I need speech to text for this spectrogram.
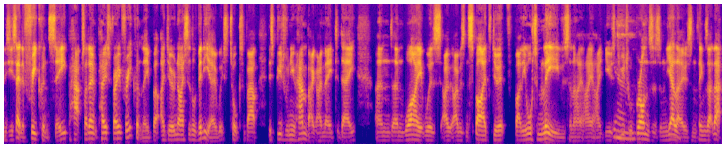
as you say, the frequency, perhaps I don't post very frequently, but I do a nice little video which talks about this beautiful new handbag I made today and and why it was I, I was inspired to do it by the autumn leaves and I, I, I used yeah. beautiful bronzes and yellows and things like that.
